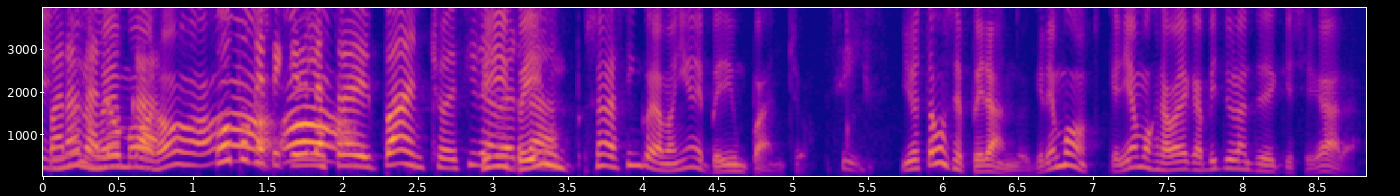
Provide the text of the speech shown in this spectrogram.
Ay, pará no la vemos, loca. no, Vos porque ah, te querés ah. lastrar el pancho, decir Sí, la pedí verdad. un- son las 5 de la mañana y pedí un pancho. Sí. Y lo estamos esperando. Queremos, queríamos grabar el capítulo antes de que llegara.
